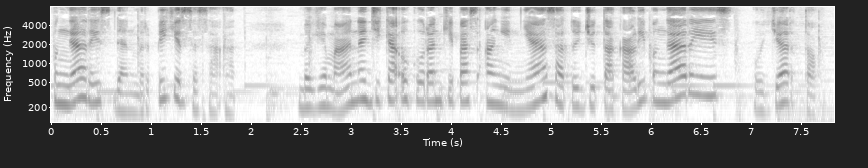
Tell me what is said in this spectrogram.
penggaris dan berpikir sesaat. Bagaimana jika ukuran kipas anginnya satu juta kali penggaris? Ujar Tok.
